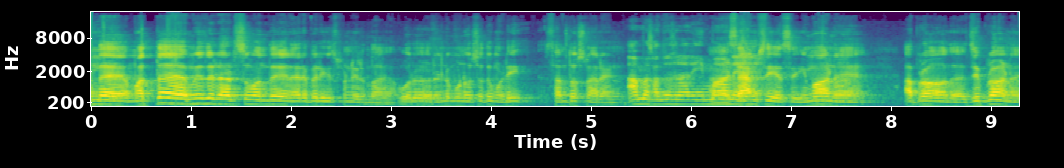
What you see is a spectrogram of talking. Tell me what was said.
அந்த மத்த மியூசிக் டேரக்டர்ஸும் வந்து நிறைய பேர் யூஸ் பண்ணியிருந்தாங்க. ஒரு ரெண்டு மூணு வருஷத்துக்கு முன்னாடி சந்தோஷ் நாராயண் ஆமா சந்தோஷ் நாரி இமானு. சாம் சிஎஸ் இமானு. அப்புறம் அந்த ஜிப்ரானு.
